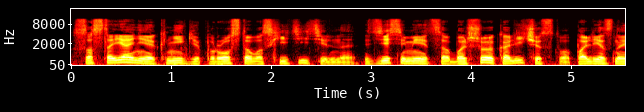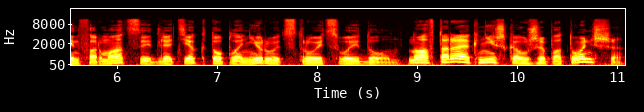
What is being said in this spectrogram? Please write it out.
Состояние книги просто восхитительное. Здесь имеется большое количество полезной информации для тех, кто планирует строить свой дом. Ну а вторая книжка уже потоньше.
